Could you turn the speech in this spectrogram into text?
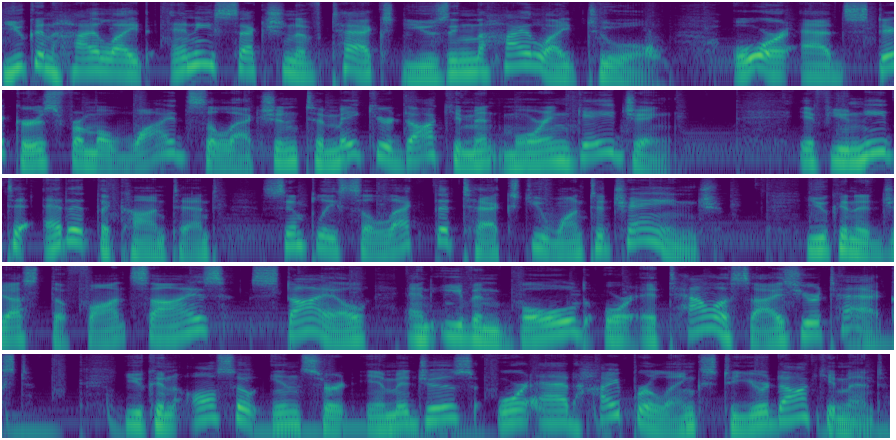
You can highlight any section of text using the Highlight tool, or add stickers from a wide selection to make your document more engaging. If you need to edit the content, simply select the text you want to change. You can adjust the font size, style, and even bold or italicize your text. You can also insert images or add hyperlinks to your document.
